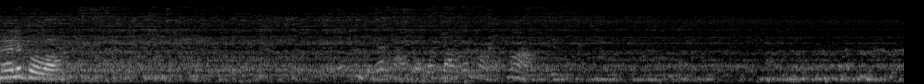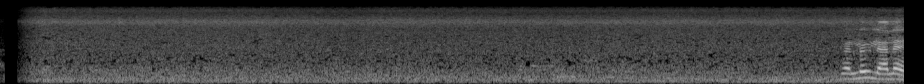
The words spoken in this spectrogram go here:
മേലെ പോവാം വെള്ളമില്ല അല്ലേ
